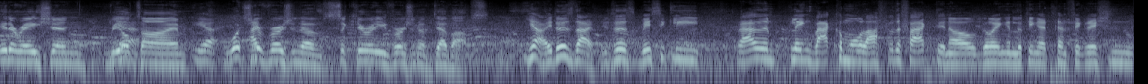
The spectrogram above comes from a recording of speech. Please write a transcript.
iteration, real yeah. time. Yeah. What's your I, version of security version of DevOps? Yeah, it is that. It is basically, rather than playing whack-a-mole after the fact, you know, going and looking at configuration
